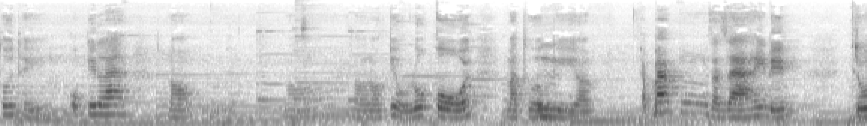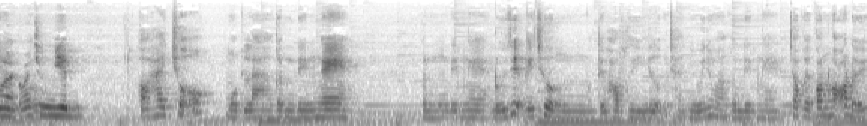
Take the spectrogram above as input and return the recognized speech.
tôi thấy ok la. Nó nó nó nó kiểu local ấy mà thường Ừ. thì ờ, các bác già già hay đến. Thì, đúng rồi các bác ừ, trung niên. có hai chỗ. Một là gần đền nghè gần đền nghè đối diện cái trường tiểu học gì tôi cũng chả nhớ nhưng mà gần đền nghè trong cái con ngõ đấy.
